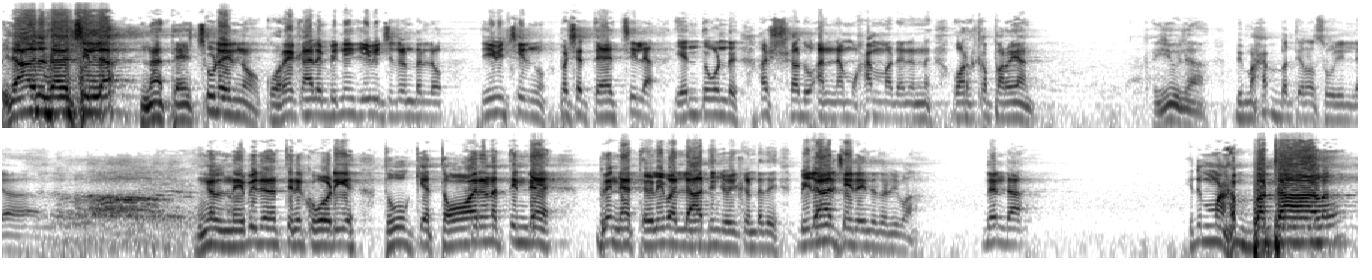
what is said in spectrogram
പിതാവിന് തേച്ചില്ല. എന്നാ തേച്ചൂടായിരുന്നു കുറെ കാലം പിന്നെയും ജീവിച്ചിട്ടുണ്ടല്ലോ. ജീവിച്ചിരുന്നു. പക്ഷെ തേച്ചില്ല. എന്തുകൊണ്ട്? അഷദു അന്ന മുഹമ്മദൻ എന്ന് ഉറക്കെ പറയാൻ. കഴിയൂല ബിമഹബത്തി റസൂലില്ല. നിങ്ങൾ നിബിധനത്തിന് കോടി തൂക്കിയ തോരണത്തിന്റെ പിന്നെ തെളിവല്ല ആദ്യം ചോദിക്കേണ്ടത്. ബിലാൽ ചെയ്തതിന്റെ തെളിവാ. ഇതെന്താ? ഇത് മഹബത്താണ്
